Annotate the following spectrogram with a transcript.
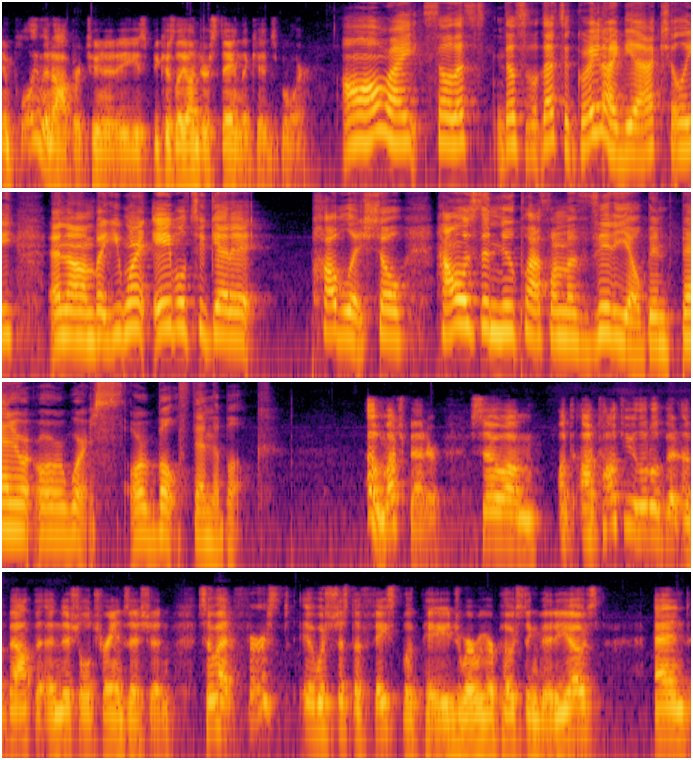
employment opportunities because they understand the kids more. All right. So that's that's that's a great idea actually. And um but you weren't able to get it published. So, how has the new platform of video been better or worse, or both, than the book? Oh, much better. So, um, I'll, I'll talk to you a little bit about the initial transition. So, at first, it was just a Facebook page where we were posting videos. And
